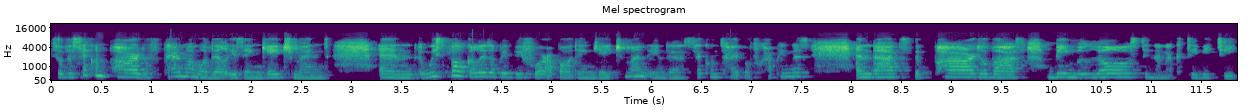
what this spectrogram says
So, the second part of PERMA model is engagement. And we spoke a little bit before about engagement in the second type of happiness, and that's the part of us being lost in an activity.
